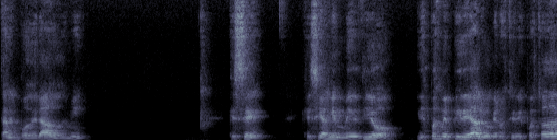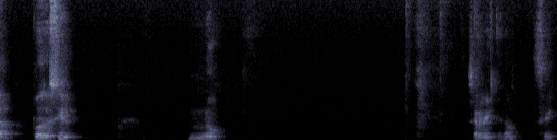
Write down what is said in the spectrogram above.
tan empoderado de mí, que sé que si alguien me dio y después me pide algo que no estoy dispuesto a dar, puedo decir no. Serviste, ¿no? Sí.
